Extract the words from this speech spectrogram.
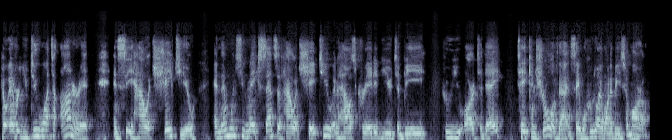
However you do want to honor it and see how it shaped you. And then once you make sense of how it shaped you and how it's created you to be who you are today take control of that and say well who do i want to be tomorrow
